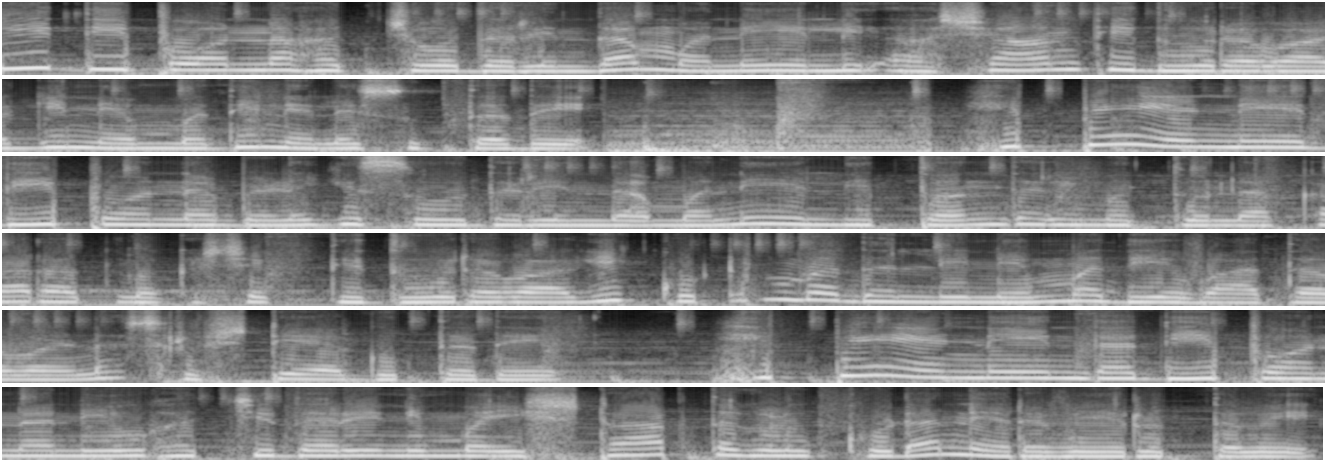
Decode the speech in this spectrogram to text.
ಈ ದೀಪವನ್ನು ಹಚ್ಚುವುದರಿಂದ ಮನೆಯಲ್ಲಿ ಅಶಾಂತಿ ದೂರವಾಗಿ ನೆಮ್ಮದಿ ನೆಲೆಸುತ್ತದೆ. ಹಿಪ್ಪೆ ಎಣ್ಣೆಯ ದೀಪವನ್ನು ಬೆಳಗಿಸುವುದರಿಂದ ಮನೆಯಲ್ಲಿ ತೊಂದರೆ ಮತ್ತು ನಕಾರಾತ್ಮಕ ಶಕ್ತಿ ದೂರವಾಗಿ ಕುಟುಂಬದಲ್ಲಿ ನೆಮ್ಮದಿಯ ವಾತಾವರಣ ಸೃಷ್ಟಿಯಾಗುತ್ತದೆ. ಹಿಪ್ಪೆ ಎಣ್ಣೆಯಿಂದ ದೀಪವನ್ನು ನೀವು ಹಚ್ಚಿದರೆ ನಿಮ್ಮ ಇಷ್ಟಾರ್ಥಗಳು ಕೂಡ ನೆರವೇರುತ್ತವೆ.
